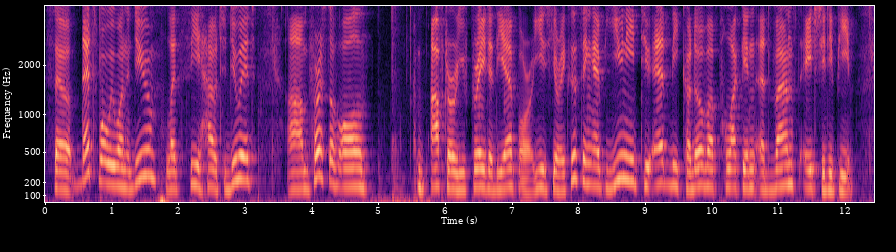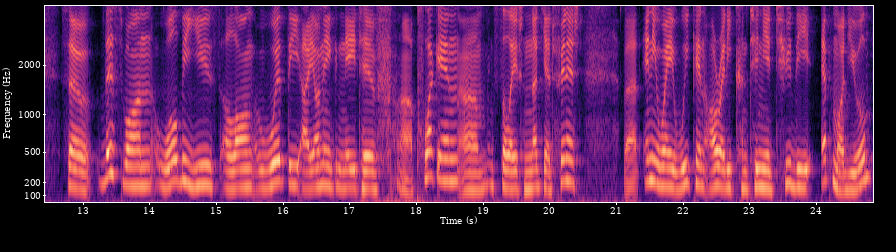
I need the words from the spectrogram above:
So that's what we want to do. Let's see how to do it. Um, first of all, after you've created the app or use your existing app, you need to add the Cordova plugin advanced HTTP. So this one will be used along with the Ionic native uh, plugin um, installation not yet finished. But anyway, we can already continue to the app module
